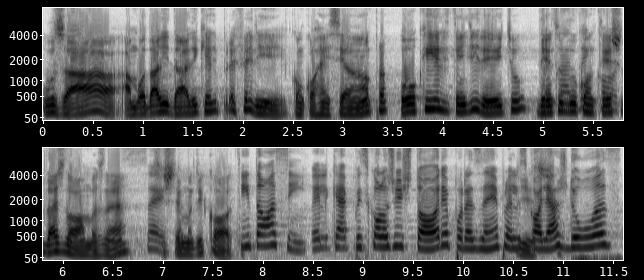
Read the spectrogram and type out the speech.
usar a modalidade que ele preferir, concorrência ampla ou que ele tem direito dentro do contexto das normas, né? Certo. Sistema de cota. Então, assim, ele quer psicologia e história, por exemplo, ele Isso. escolhe as duas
